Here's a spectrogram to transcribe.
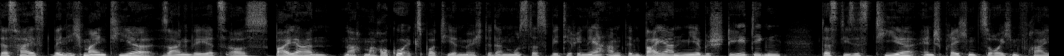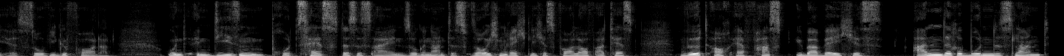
Das heißt, wenn ich mein Tier, sagen wir jetzt aus Bayern nach Marokko exportieren möchte, dann muss das Veterinäramt in Bayern mir bestätigen, dass dieses Tier entsprechend seuchenfrei ist, so wie gefordert. Und in diesem Prozess, das ist ein sogenanntes seuchenrechtliches Vorlaufattest, wird auch erfasst, über welches andere Bundesland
